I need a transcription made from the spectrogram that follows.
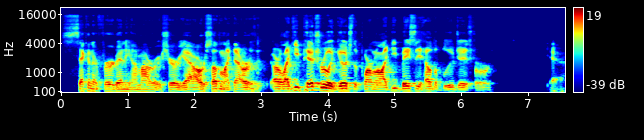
second or third inning. I'm not really sure. Yeah, or something like that. Or or like he pitched really good to the point where like he basically held the Blue Jays for yeah.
